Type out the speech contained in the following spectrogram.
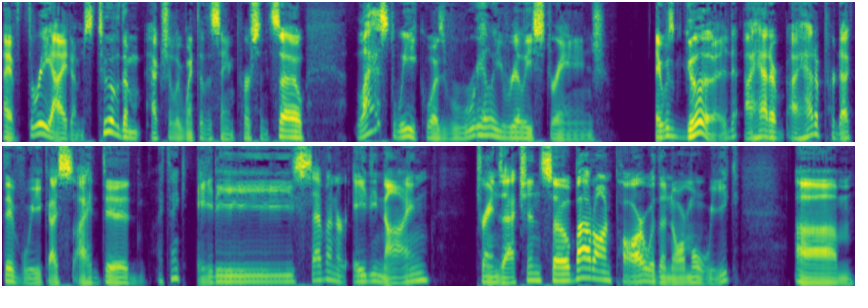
I have three items. Two of them actually went to the same person. So last week was really really strange. It was good. I had a I had a productive week. I I did I think 87 or 89 transactions, so about on par with a normal week. Um,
